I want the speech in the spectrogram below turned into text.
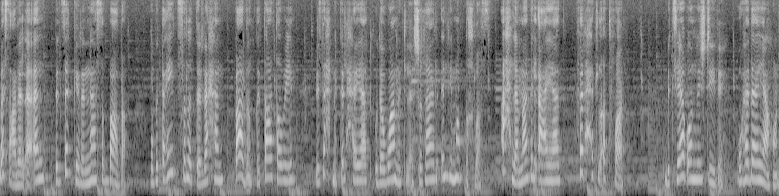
بس على الأقل بتذكر الناس ببعضها وبتعيد صلة الرحم بعد انقطاع طويل بزحمة الحياة ودوامة الأشغال اللي ما بتخلص. أحلى ما بالأعياد فرحة الأطفال بتيابهم الجديدة وهداياهم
